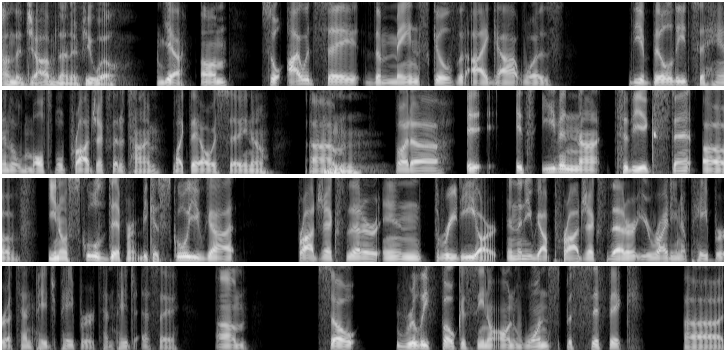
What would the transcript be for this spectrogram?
on the job then, if you will? Yeah. Um. So I would say the main skills that I got was the ability to handle multiple projects at a time, like they always say. You know. Um. Mm-hmm but uh, it it's even not to the extent of you know school's different because school you've got projects that are in 3D art, and then you've got projects that are you're writing a paper, a 10 page paper, 10 page essay. Um, so really focusing on one specific uh,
